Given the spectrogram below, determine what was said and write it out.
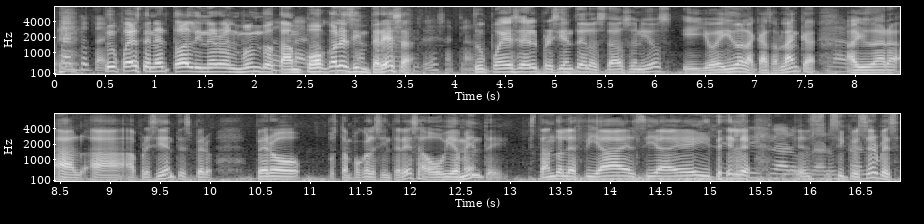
total, total. Tú puedes tener todo el dinero del mundo, tampoco les tampoco interesa. les interesa, claro. Tú puedes ser el presidente de los Estados Unidos y yo he ido a la Casa Blanca a ayudar a, a- a presidentes, pero, pero pues tampoco les interesa, obviamente. Estando el FBI, el CIA y Sí, el, sí, claro, el claro, Secret claro. Service,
